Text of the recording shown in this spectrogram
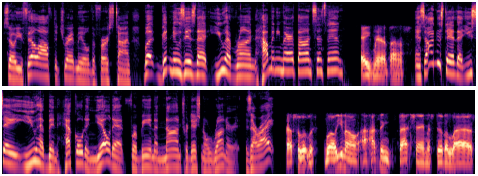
So you fell off the treadmill the first time. But good news is that you have run how many marathons since then? Eight marathons. And so I understand that you say you have been heckled and yelled at for being a non traditional runner. Is that right? Absolutely. Well, you know, I, I think fat shame is still the last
